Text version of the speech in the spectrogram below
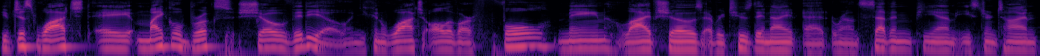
You've just watched a Michael Brooks show video, and you can watch all of our full main live shows every Tuesday night at around 7 p.m. Eastern Time.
